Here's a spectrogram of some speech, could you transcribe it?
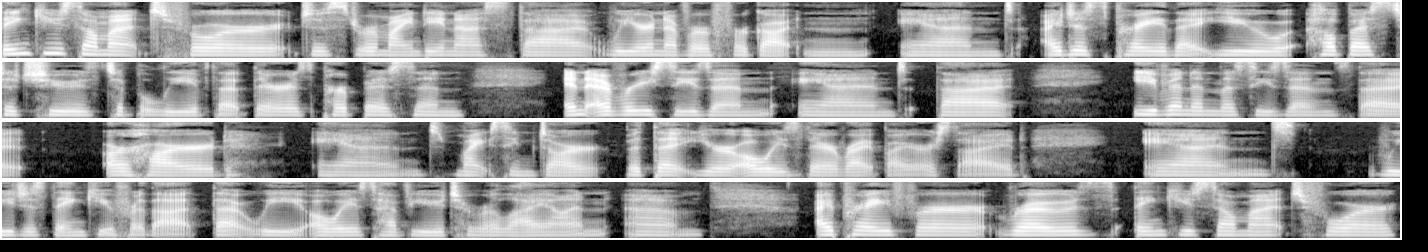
thank you so much for just reminding us that we are never forgotten. And I just pray that you help us to choose to believe that there is purpose in in every season and that even in the seasons that are hard and might seem dark, but that you're always there right by our side. And we just thank you for that, that we always have you to rely on. Um, I pray for Rose. Thank you so much for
